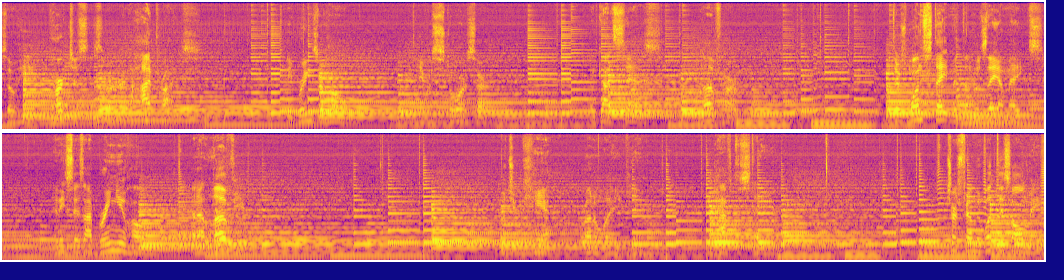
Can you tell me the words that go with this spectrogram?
So he purchases her at a high price. He brings her home. He restores her. And God says, Love her. One statement that Hosea makes. And he says, I bring you home and I love you. But you can't run away again. You have to stay here. Church family, what this all means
